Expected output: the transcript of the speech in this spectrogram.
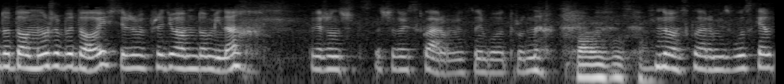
do domu, żeby dojść, żeby przedziłam Domina. Chociaż on szedł- szedł z Klarą, więc to nie było trudne. Karol z wózkiem. No, z Klarą i z wózkiem.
